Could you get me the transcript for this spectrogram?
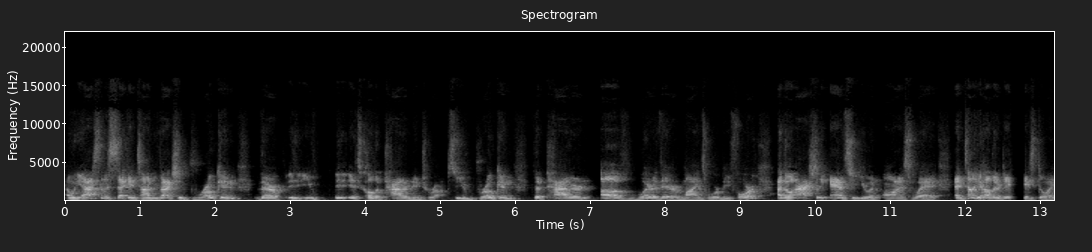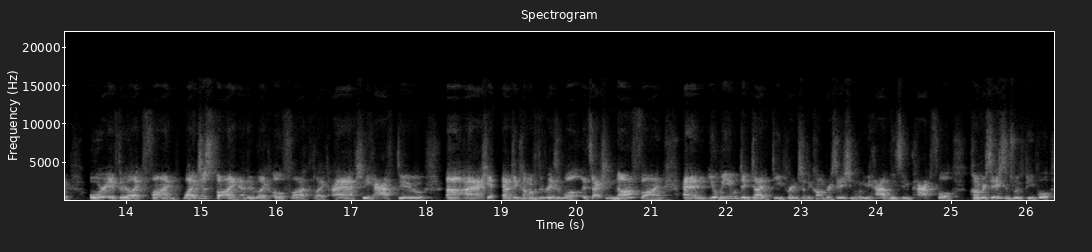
and when you ask them a second time, you've actually broken their you it's called a pattern interrupt. So you've broken the pattern of where their minds were before, and they'll actually answer you in an honest way and tell you how their day is going. Or if they're like, fine, why just fine? And they're like, oh, fuck, like I actually have to, uh, I actually have to come up with a reason. Well, it's actually not fine. And you'll be able to dive deeper into the conversation. When you have these impactful conversations with people,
